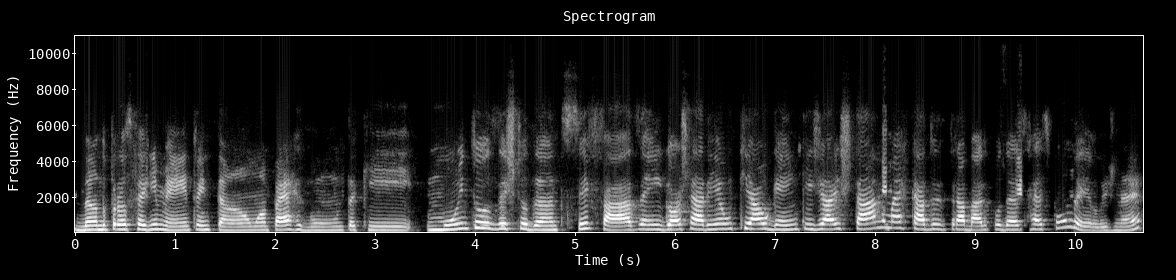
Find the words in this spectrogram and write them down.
Dando prosseguimento, então, uma pergunta que muitos estudantes se fazem e gostariam que alguém que já está no mercado de trabalho pudesse respondê-los, né?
